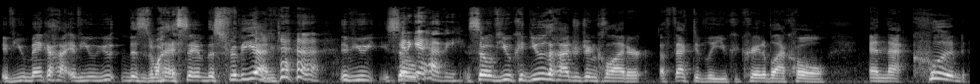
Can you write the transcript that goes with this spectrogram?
if you make a hy- if you, you this is why I saved this for the end. if you so Gonna get heavy. So if you could use a hydrogen collider effectively, you could create a black hole, and that could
